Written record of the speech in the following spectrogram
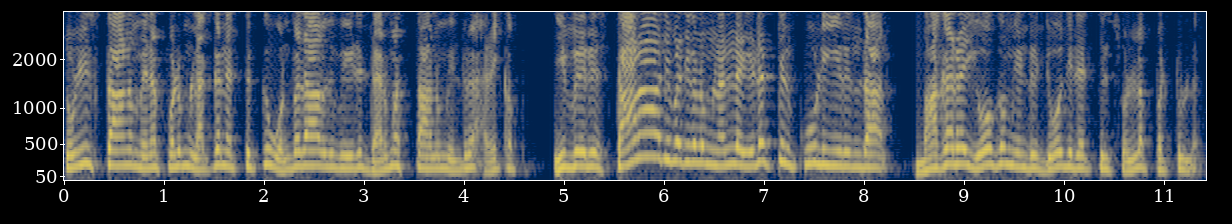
தொழில்ஸ்தானம் எனப்படும் லக்னத்துக்கு ஒன்பதாவது வீடு தர்மஸ்தானம் என்று அழைக்கப்படும். இவ்விரு ஸ்தானாதிபதிகளும் நல்ல இடத்தில் கூடியிருந்தால் மகர யோகம் என்று ஜோதிடத்தில் சொல்லப்பட்டுள்ளது.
